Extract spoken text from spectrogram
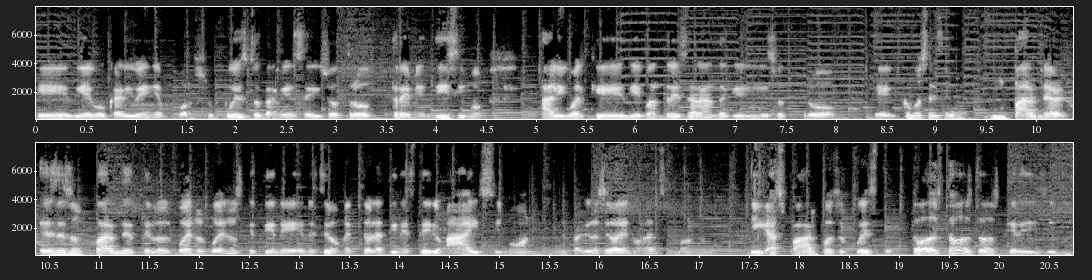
Diego Caribeña, por supuesto, también se hizo otro tremendísimo, al igual que Diego Andrés Aranda, que es otro, eh, ¿cómo se dice? Un partner, ese es un partner de los buenos, buenos que tiene en este momento Latina Estéreo. Ay, Simón, para que no se vaya a enojar Simón, Y Gaspar, por supuesto, todos, todos, todos queridísimos.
